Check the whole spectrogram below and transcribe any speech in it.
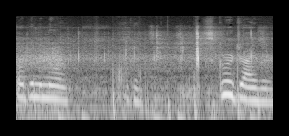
Open the door. Okay. Screwdriver.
